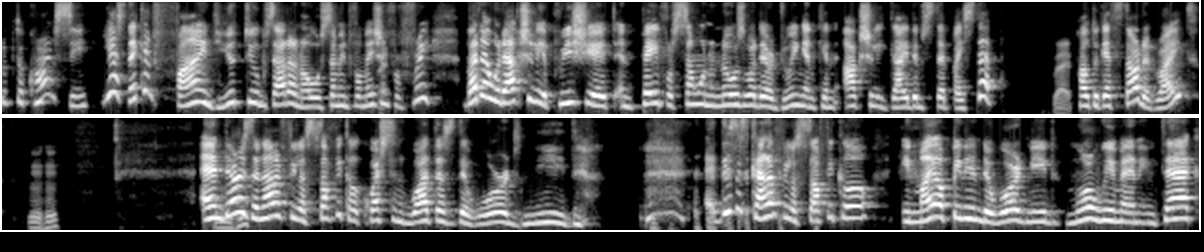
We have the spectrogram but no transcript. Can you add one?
cryptocurrency, yes, they can find YouTube's, I don't know, some information right. for free, but they would actually appreciate and pay for someone who knows what they're doing and can actually guide them step by step. Right. How to get started, right? Mm-hmm. And mm-hmm. there is another philosophical question what does the world need? this is kind of philosophical in my opinion, the world need more women in tech.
